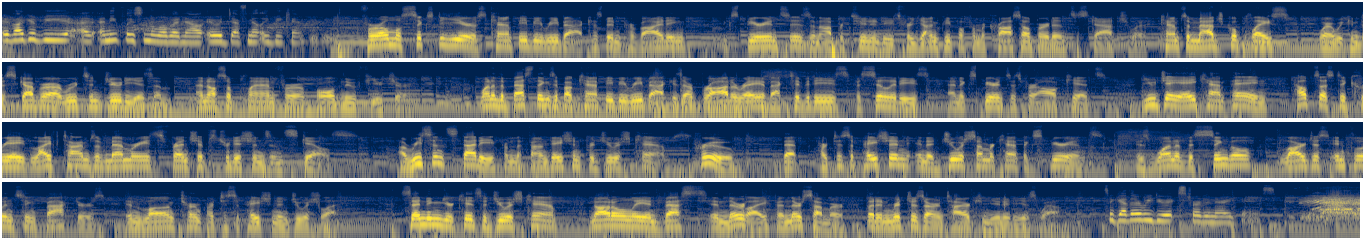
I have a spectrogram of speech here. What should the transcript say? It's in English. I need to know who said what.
Speaker 1: If I could be at any place in the world right now, it would definitely be Camp BB.
Speaker 2: For almost 60 years, Camp BB Riback has been providing experiences and opportunities for young people from across Alberta and Saskatchewan. Camp's a magical place where we can discover our roots in Judaism and also plan for a bold new future. One of the best things about Camp BB Riback is our broad array of activities, facilities, and experiences for all kids. UJA campaign helps us to create lifetimes of memories, friendships, traditions, and skills. A recent study from the Foundation for Jewish Camps proved that participation in a Jewish summer camp experience is one of the single largest influencing factors in long-term participation in Jewish life. Sending your kids to Jewish camp not only invests in their life and their summer, but enriches our entire community as well.
Speaker 1: Together we do extraordinary things.
Speaker 3: Together we do extraordinary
